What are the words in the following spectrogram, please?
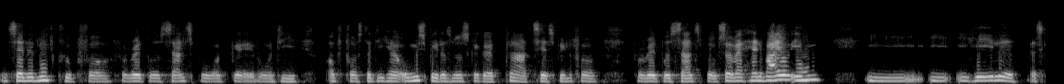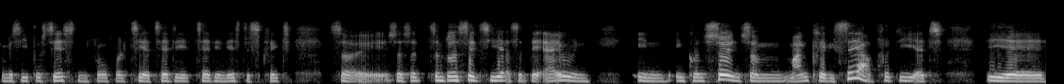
en satellitklub for, for Red Bull Salzburg, øh, hvor de opfoster de her unge spillere, som så skal gøre klar til at spille for, for Red Bull Salzburg. Så han var jo inde i, i, i hele, hvad skal man sige, processen i forhold til at tage det, tage det næste skridt. Så, øh, så, så som du også selv siger, altså, det er jo en, en, en koncern, som mange kritiserer, fordi at det, øh,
